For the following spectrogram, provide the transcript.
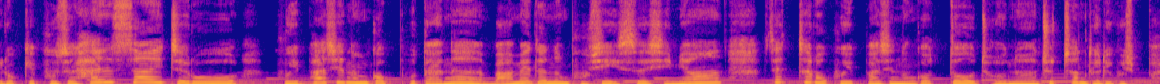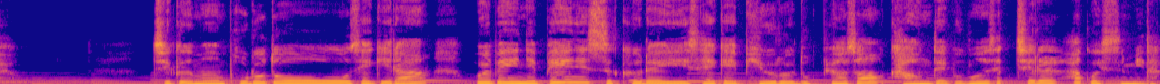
이렇게 붓을 한 사이즈로 구입하시는 것보다는 마음에 드는 붓이 있으시면 세트로 구입하시는 것도 저는 추천드리고 싶어요. 지금은 보르도색이랑 홀베인의 Payne's Grey 색의 비율을 높여서 가운데 부분 색칠을 하고 있습니다.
